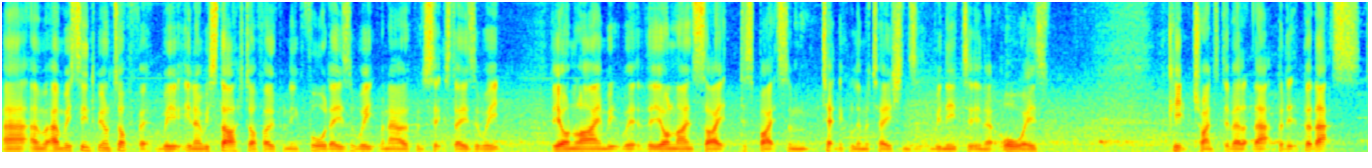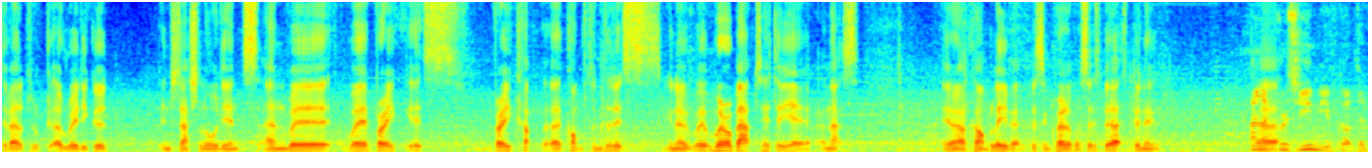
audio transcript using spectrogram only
Uh, and, and, we seem to be on top of it. We, you know, we started off opening four days a week. We're now open six days a week the online we, the online site, despite some technical limitations, we need to you know always keep trying to develop that. But it, but that's developed a really good international audience, and we're we're very it's very uh, confident that it's you know we're, we're about to hit a year, and that's you know I can't believe it. It's incredible. So it's that's been a and uh, I presume you've got the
